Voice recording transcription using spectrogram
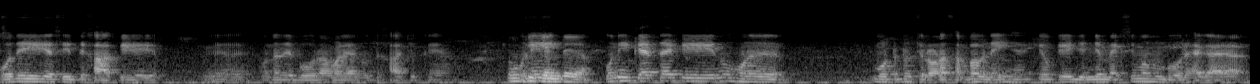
ਉਹਦੇ ਅਸੀਂ ਦਿਖਾ ਕੇ ਉਹਨਾਂ ਦੇ ਬੋਰਾਂ ਵਾਲਿਆਂ ਨੂੰ ਦਿਖਾ ਚੁੱਕੇ ਹਾਂ। ਉਹ ਕੀ ਕਹਿੰਦੇ ਆ? ਉਹਨੇ ਕਹਿਤਾ ਹੈ ਕਿ ਇਹਨੂੰ ਹੁਣ ਮੋਟਰ ਨੂੰ ਚਲਾਉਣਾ ਸੰਭਵ ਨਹੀਂ ਹੈ ਕਿਉਂਕਿ ਜਿੰਨੇ ਮੈਕਸਿਮਮ ਬੋਰ ਹੈਗਾ ਆ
